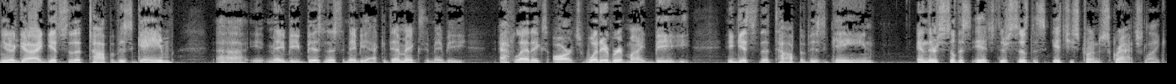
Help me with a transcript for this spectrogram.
You know, a guy gets to the top of his game. Uh, it may be business, it may be academics, it may be athletics, arts, whatever it might be. He gets to the top of his game, and there's still this itch. There's still this itch he's trying to scratch. Like,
